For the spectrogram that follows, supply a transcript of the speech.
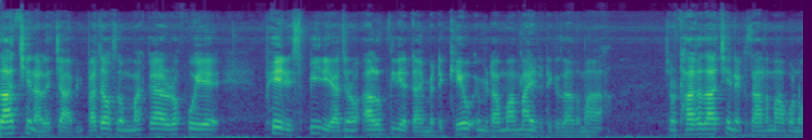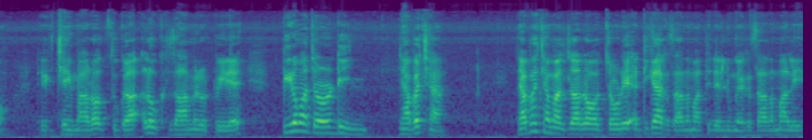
စားချင်တာလည်းကြာပြီ။ဘာကြောင့်ဆို market ruffle ရဲ့ pace speed တွေကကျွန်တော်အားလုံးသိတဲ့အတိုင်းပဲတကယ်ကိုအင်မတန်မှမိုက်တဲ့ဒီကစားသမား။ကျွန်တော်ထားကစားချင်တဲ့ကစားသမားပေါ့နော်။ဒီချိန်မှာတော့သူကအဲ့လိုကစားမယ်လို့တွေးတယ်။ပြီးတော့မှကျွန်တော်တို့ဒီညာဘက်ချမ်းညာဘက်ချမ်းမှာကျတော့ကျွန်တော်တို့ရဲ့အဓိကကစားသမားဖြစ်တဲ့လူငယ်ကစားသမားလေး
